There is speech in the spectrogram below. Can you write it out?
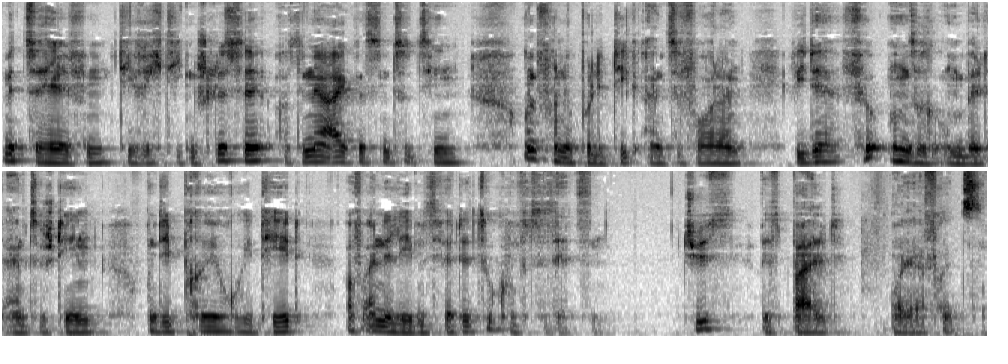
mitzuhelfen, die richtigen Schlüsse aus den Ereignissen zu ziehen und von der Politik einzufordern, wieder für unsere Umwelt einzustehen und die Priorität auf eine lebenswerte Zukunft zu setzen. Tschüss, bis bald, euer Fritz.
